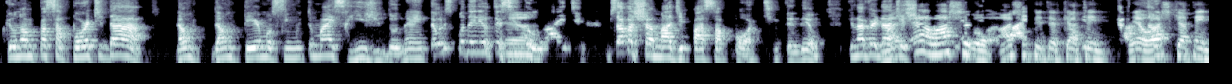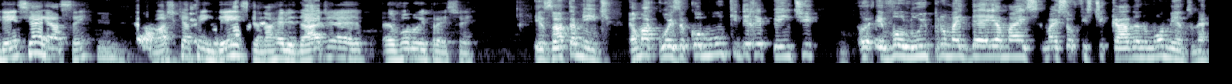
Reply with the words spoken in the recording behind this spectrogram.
Porque o nome passaporte dá, dá, um, dá um termo assim muito mais rígido, né? Então eles poderiam ter sido é. light, não precisava chamar de passaporte, entendeu? Porque na verdade Mas, é, eu acho, eu acho Peter que a ten... é, eu acho que a tendência é essa, hein? Eu acho que a tendência na realidade é evoluir para isso aí. Exatamente. É uma coisa comum que, de repente, evolui para uma ideia mais, mais sofisticada no momento, né?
